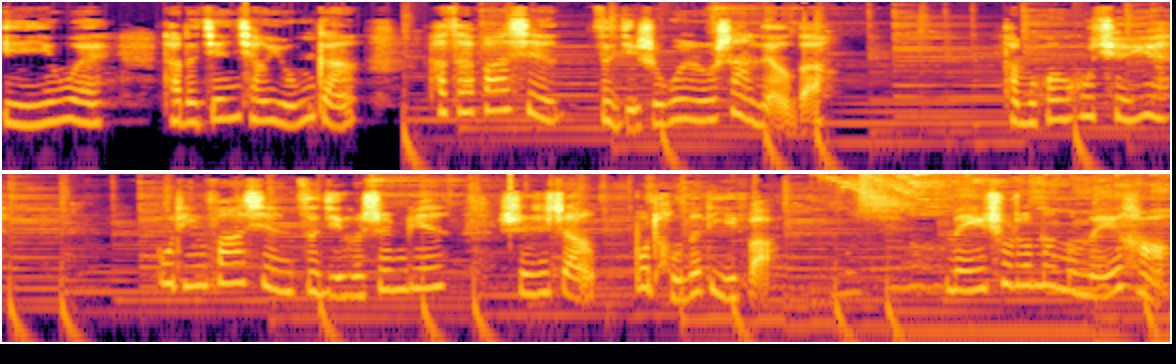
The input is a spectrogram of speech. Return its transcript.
也因为他的坚强勇敢，他才发现自己是温柔善良的。他们欢呼雀跃，不停发现自己和身边身上不同的地方，每一处都那么美好，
